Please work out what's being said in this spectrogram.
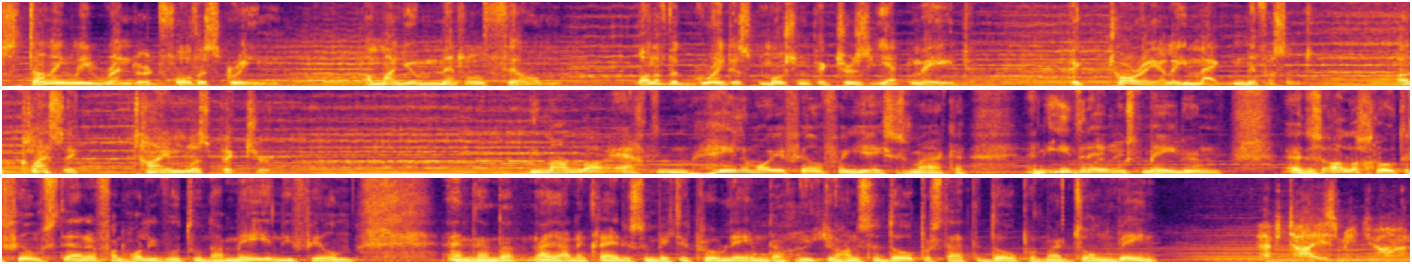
Stunningly rendered for the screen, a monumental film, one of the greatest motion pictures yet made. Pictorially magnificent, a classic, timeless picture. Die man wou echt een hele mooie film van Jezus maken. En iedereen moest meedoen. Uh, dus alle grote filmsterren van Hollywood doen daar mee in die film. En dan, dan, nou ja, dan krijg je dus een beetje het probleem... dat niet Johannes de Doper staat te dopen, maar John Wayne. Baptize me, John.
